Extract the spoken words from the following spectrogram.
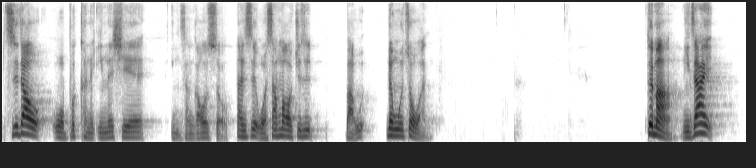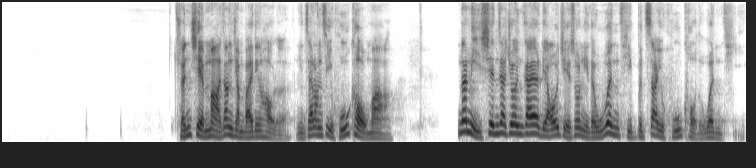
知道我不可能赢那些隐藏高手，但是我上报就是把任务做完，对吗？你在存钱嘛，这样讲白点好了，你再让自己糊口嘛。那你现在就应该要了解说，你的问题不在于糊口的问题，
